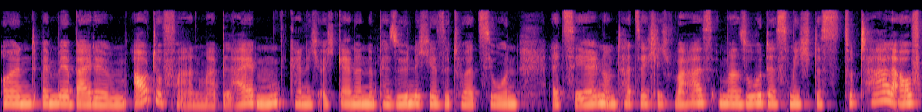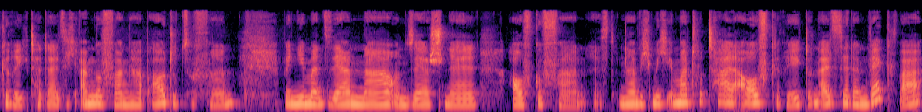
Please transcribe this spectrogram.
Und wenn wir bei dem Autofahren mal bleiben, kann ich euch gerne eine persönliche Situation erzählen. Und tatsächlich war es immer so, dass mich das total aufgeregt hat, als ich angefangen habe, Auto zu fahren, wenn jemand sehr nah und sehr schnell aufgefahren ist. Und da habe ich mich immer total aufgeregt. Und als der dann weg war,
